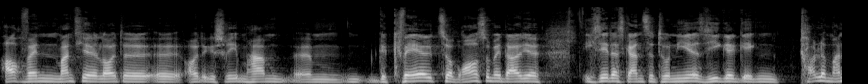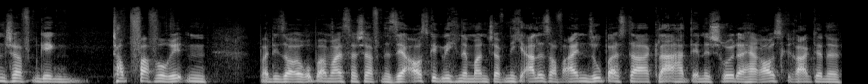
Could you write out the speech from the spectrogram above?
auch wenn manche Leute äh, heute geschrieben haben, ähm, gequält zur Bronzemedaille. Ich sehe das ganze Turnier, Siege gegen tolle Mannschaften, gegen Top-Favoriten bei dieser Europameisterschaft. Eine sehr ausgeglichene Mannschaft, nicht alles auf einen Superstar. Klar hat Dennis Schröder herausgeragt, eine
